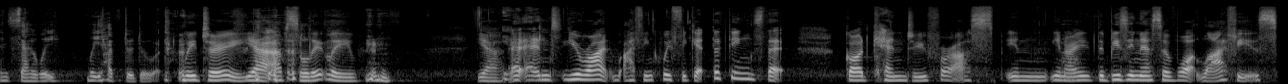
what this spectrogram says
And so we, we have to do it. We do, yeah, absolutely. yeah. a- and you're right. I think we forget the things that God can do for us in, you know, the busyness of what life is.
